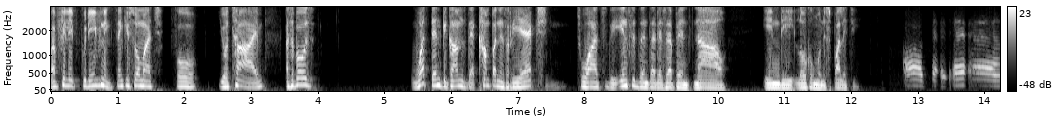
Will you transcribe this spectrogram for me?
But Philip, good evening. Thank you so much for your time. I suppose what then becomes the company's reaction towards the incident that has happened now in the local municipality? Okay. Uh,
